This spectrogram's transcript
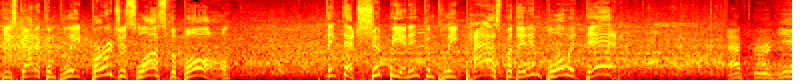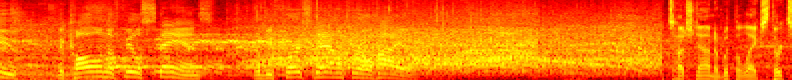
He's got to complete. Burgess lost the ball. I think that should be an incomplete pass, but they didn't blow it dead. After review, the call on the field stands. Will be first down for Ohio. Touchdown and with the legs. 13.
